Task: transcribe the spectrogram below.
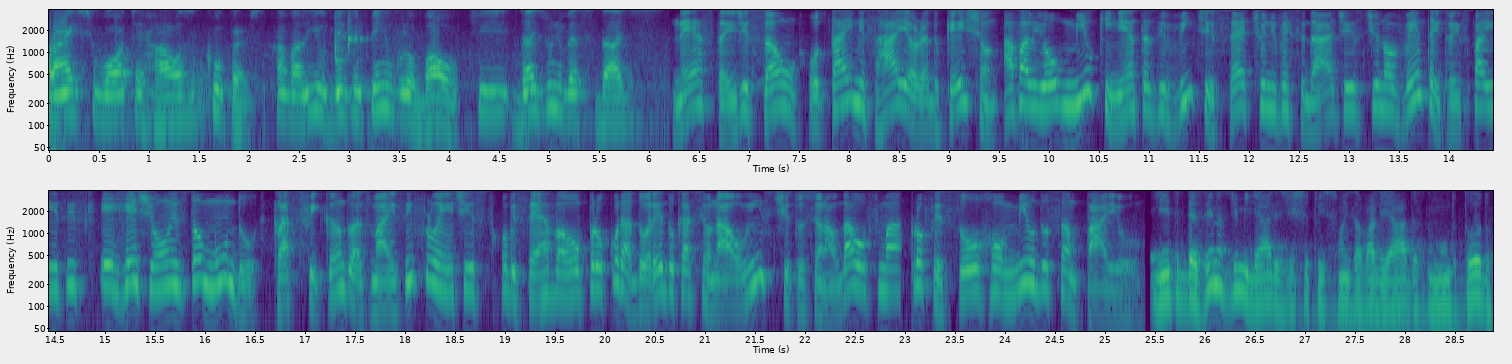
PricewaterhouseCoopers. Avalia o desempenho global de, das universidades. Nesta edição, o Times Higher Education avaliou 1.527 universidades de 93 países e regiões do mundo, classificando as mais influentes, observa o procurador educacional institucional da UFMA, professor Romildo Sampaio. E entre dezenas de milhares de instituições avaliadas no mundo todo,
